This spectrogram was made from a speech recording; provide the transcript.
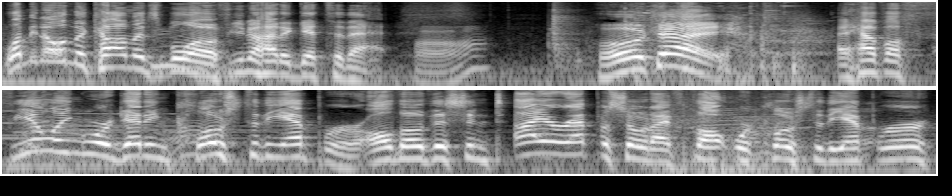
Let me know in the comments below if you know how to get to that. Huh? Okay. I have a feeling we're getting close to the Emperor, although this entire episode I've thought we're close to the Emperor,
